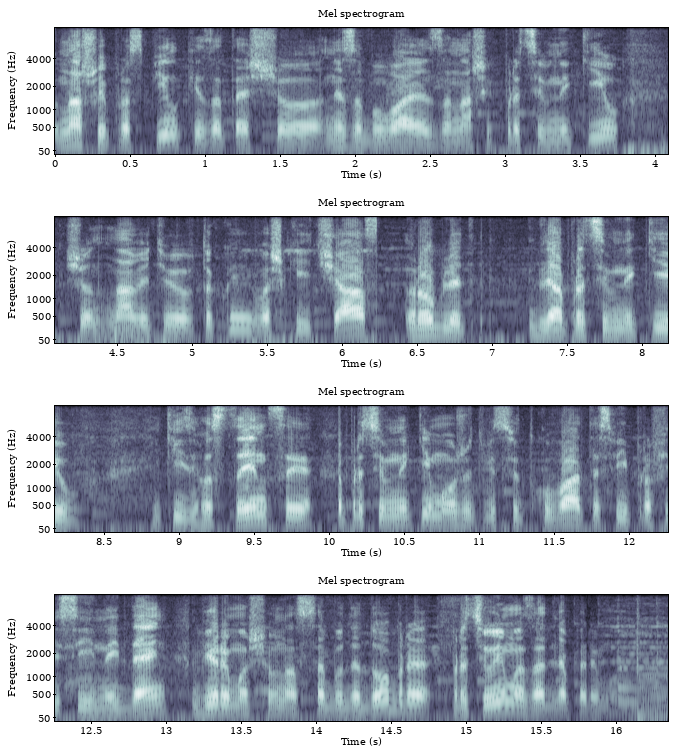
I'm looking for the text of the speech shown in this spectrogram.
нашій проспілки за те, що не забуває за наших працівників, що навіть в такий важкий час роблять для працівників якісь гостинці. Працівники можуть відсвяткувати свій професійний день. Віримо, що в нас все буде добре. Працюємо задля перемоги.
